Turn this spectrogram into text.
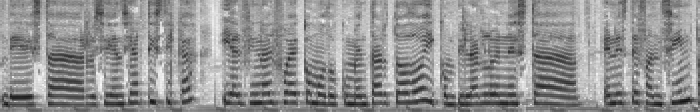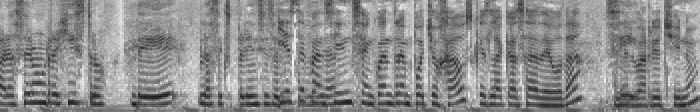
de esta residencia artística y al final fue como documentar todo y compilarlo en esta en este fanzine para hacer un registro de las experiencias de y este fanzine se encuentra en Pocho House que es la casa de Oda en el barrio chino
